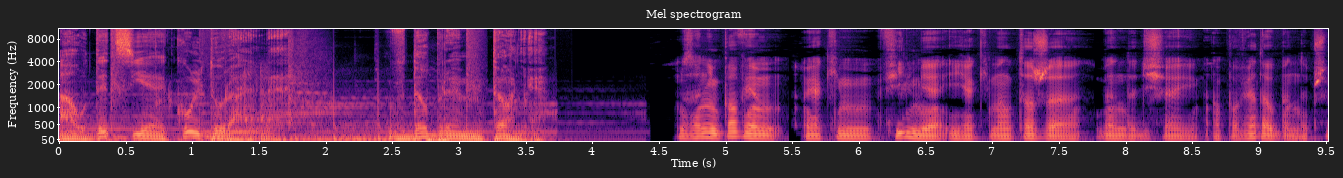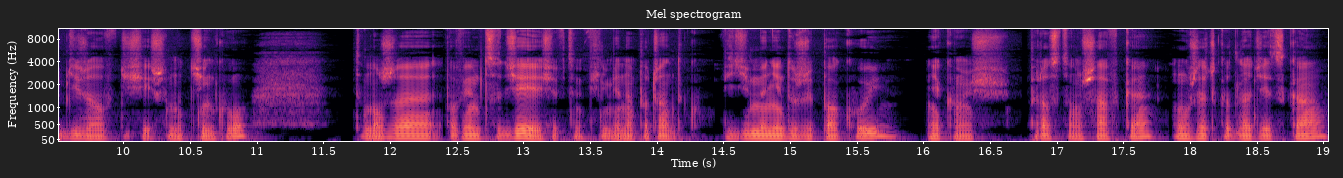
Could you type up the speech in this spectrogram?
Audycje kulturalne w dobrym tonie. Zanim powiem, o jakim filmie i jakim autorze będę dzisiaj opowiadał, będę przybliżał w dzisiejszym odcinku, to może powiem, co dzieje się w tym filmie na początku. Widzimy nieduży pokój, jakąś prostą szafkę, łóżeczko dla dziecka,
